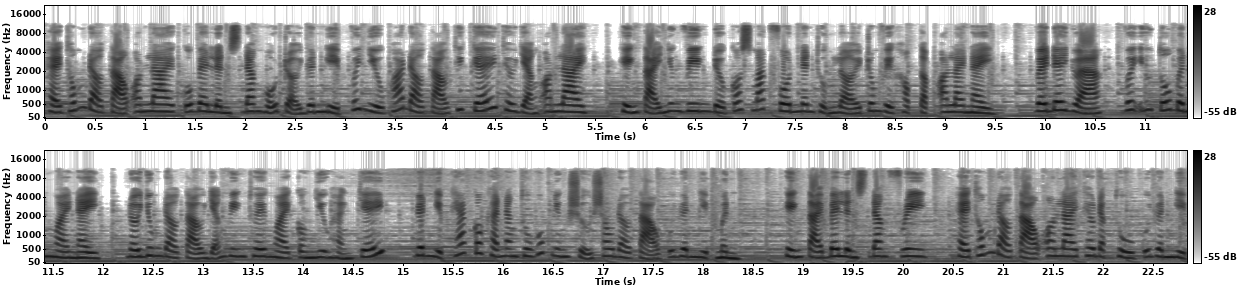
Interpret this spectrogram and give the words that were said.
hệ thống đào tạo online của Balance đang hỗ trợ doanh nghiệp với nhiều khóa đào tạo thiết kế theo dạng online. Hiện tại nhân viên đều có smartphone nên thuận lợi trong việc học tập online này. Về đe dọa, với yếu tố bên ngoài này, nội dung đào tạo giảng viên thuê ngoài còn nhiều hạn chế, doanh nghiệp khác có khả năng thu hút nhân sự sau đào tạo của doanh nghiệp mình. Hiện tại Balance đang free, hệ thống đào tạo online theo đặc thù của doanh nghiệp.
